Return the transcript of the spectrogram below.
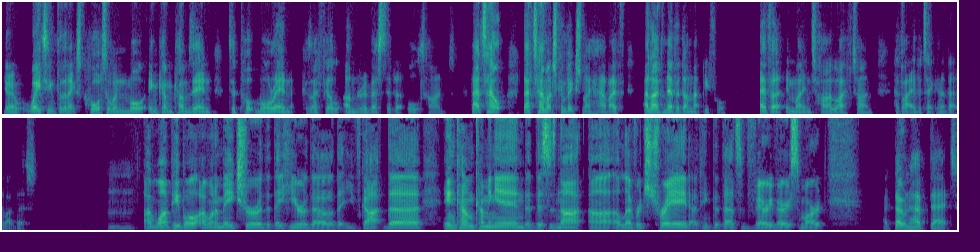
you know, waiting for the next quarter when more income comes in to put more in because I feel underinvested at all times. That's how that's how much conviction I have. I've and I've never done that before. Ever in my entire lifetime have I ever taken a bet like this. Hmm. I want people, I want to make sure that they hear, though, that you've got the income coming in, that this is not uh, a leveraged trade. I think that that's very, very smart. I don't have debt.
